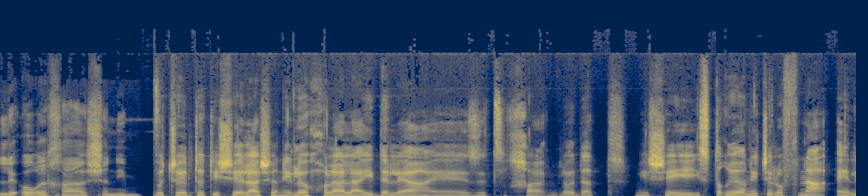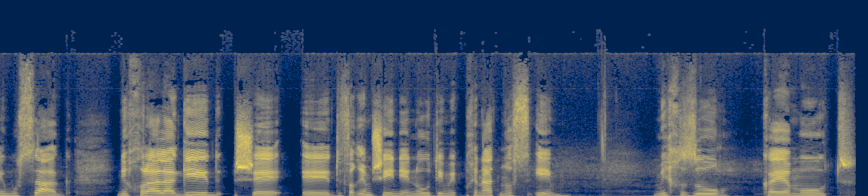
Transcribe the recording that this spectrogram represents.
לאורך השנים. ואת שואלת אותי שאלה שאני לא יכולה להעיד עליה, אה, זה צריכה, לא יודעת, מישהי היסטוריונית של אופנה, אין לי מושג. אני יכולה להגיד שדברים שעניינו אותי מבחינת נושאים, מחזור, קיימות,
